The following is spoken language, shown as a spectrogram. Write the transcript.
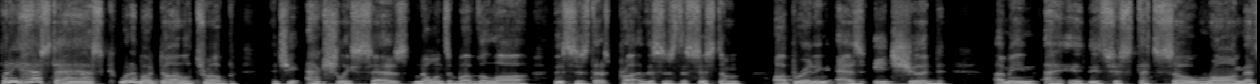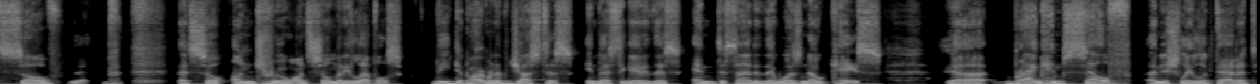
but he has to ask, what about Donald Trump? And she actually says, no one's above the law. This is the, this is the system operating as it should. I mean, it's just that's so wrong. That's so that's so untrue on so many levels. The Department of Justice investigated this and decided there was no case. Uh, Bragg himself initially looked at it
